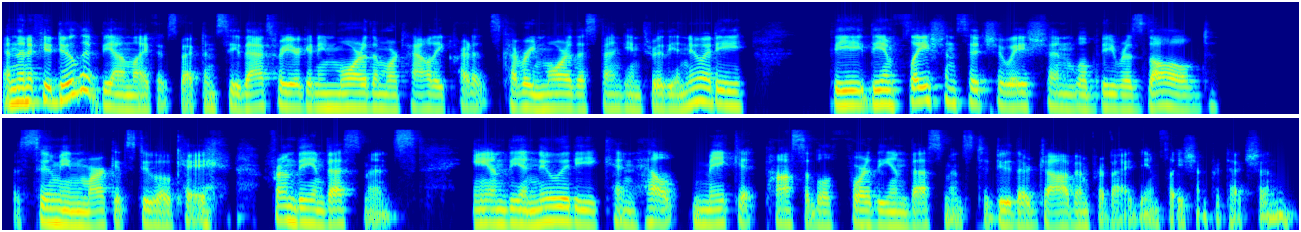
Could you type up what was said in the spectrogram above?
And then if you do live beyond life expectancy, that's where you're getting more of the mortality credits, covering more of the spending through the annuity. The, the inflation situation will be resolved, assuming markets do okay, from the investments. And the annuity can help make it possible for the investments to do their job and provide the inflation protection.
